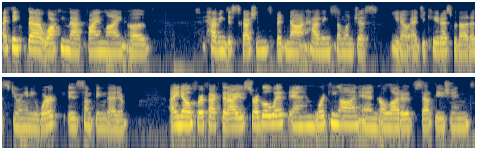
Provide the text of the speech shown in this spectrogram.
I think that walking that fine line of having discussions, but not having someone just, you know, educate us without us doing any work is something that I know for a fact that I struggle with and am working on, and a lot of South Asians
